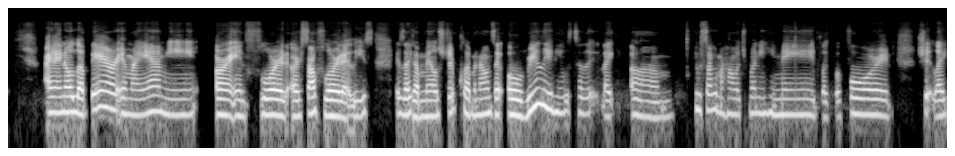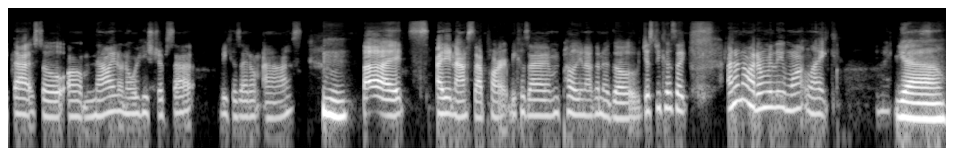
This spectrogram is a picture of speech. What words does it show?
and I know La Bare in Miami or in Florida or South Florida at least is like a male strip club and I was like, "Oh, really?" And he was telling like um he was talking about how much money he made like before and shit like that. So um now I don't know where he strips at because I don't ask. Mhm. But I didn't ask that part because I'm probably not gonna go just because like I don't know, I don't really want like like, Yeah.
